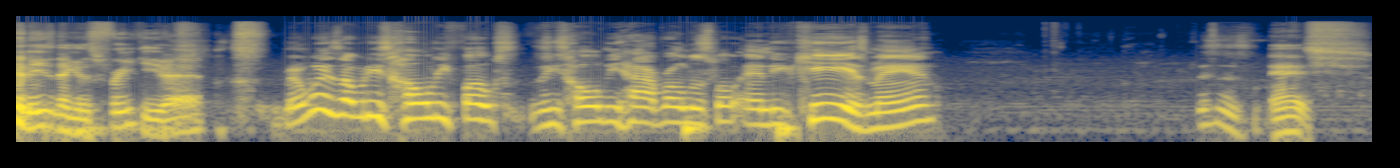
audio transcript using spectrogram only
These niggas freaky, man. Man, what is up with these holy folks, these holy high rollers, folk, and these kids, man? This is That's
